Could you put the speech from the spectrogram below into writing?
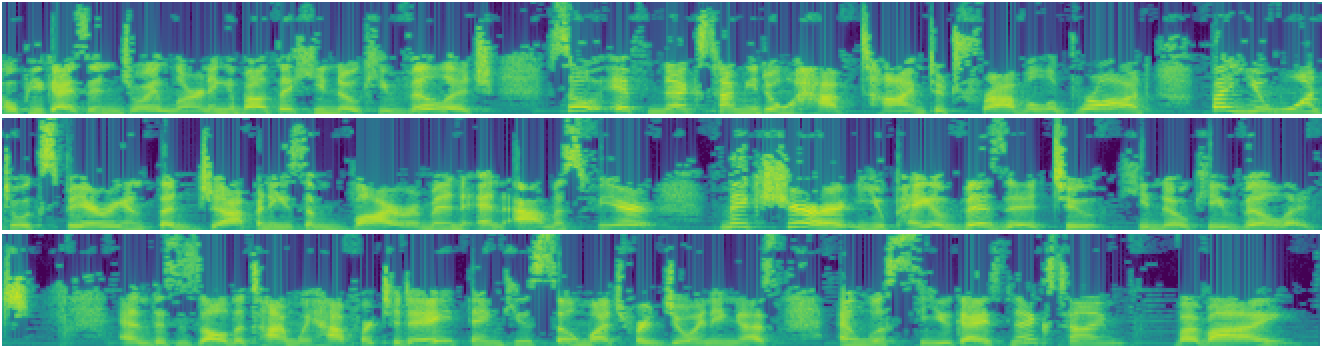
Hope you guys enjoy learning about the Hinoki village. So if next time you don't have time to travel abroad, but you want to experience the Japanese environment and atmosphere, make sure you pay a visit to Hinoki village. And this is all the time we have for today. Thank you so much for joining us and we'll see you guys next time. Bye bye.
